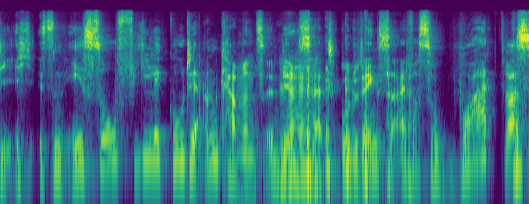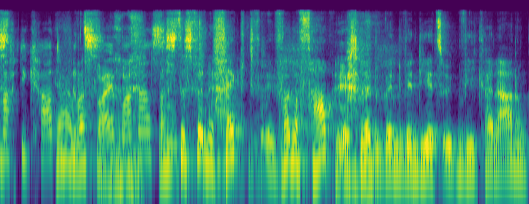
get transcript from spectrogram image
die ich, es sind eh so viele gute Uncommons in dem Set, wo du denkst einfach so, what? Was, was macht die Karte ja, für was, zwei Mana? Was ist das für ein Effekt? Vor allem farblos, ja. ne? Wenn, wenn die jetzt irgendwie, keine Ahnung,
